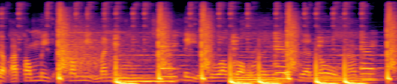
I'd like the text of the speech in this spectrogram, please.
กับอะตอมิกอะตอมิกมันสติรวมบอกเลยจะเทือนโลกครับ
